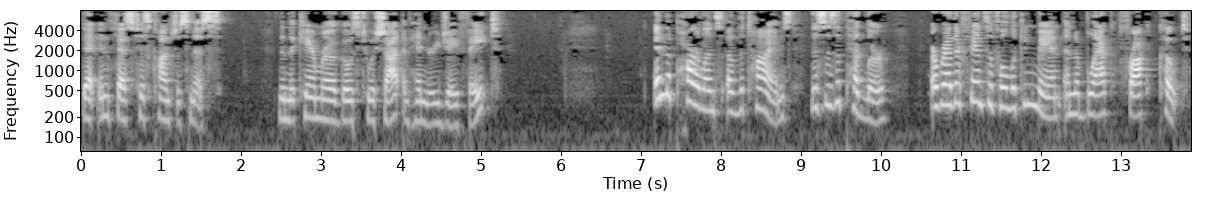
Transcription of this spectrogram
that infest his consciousness. Then the camera goes to a shot of Henry J. Fate. In the parlance of the times, this is a peddler, a rather fanciful looking man in a black frock coat.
